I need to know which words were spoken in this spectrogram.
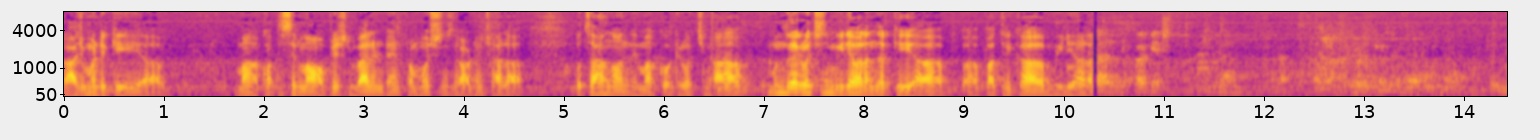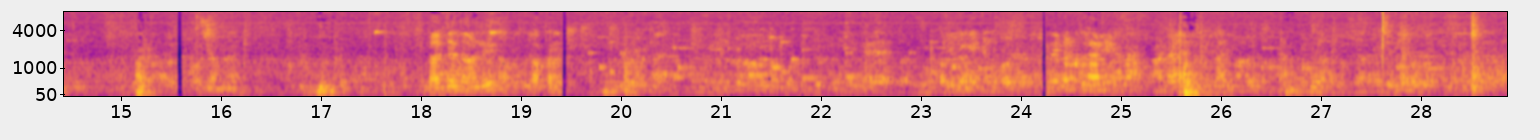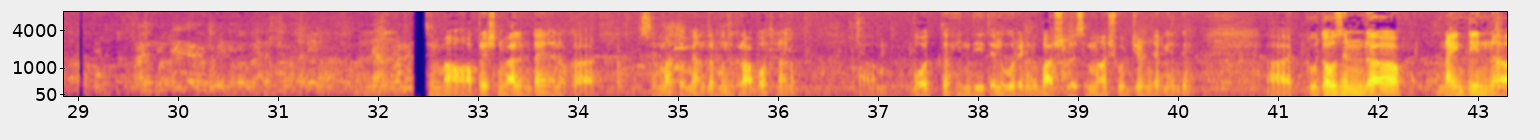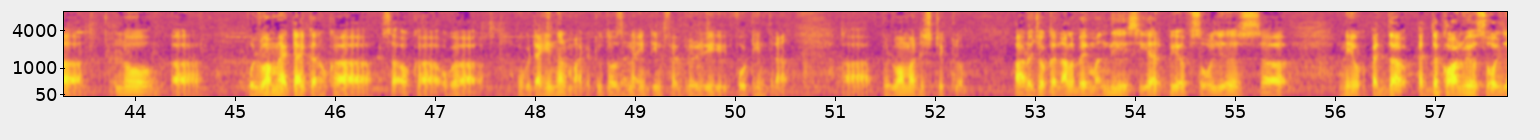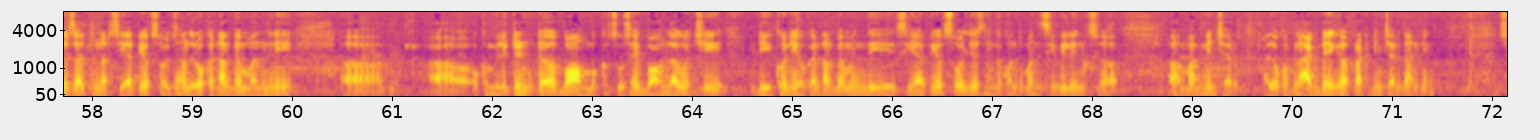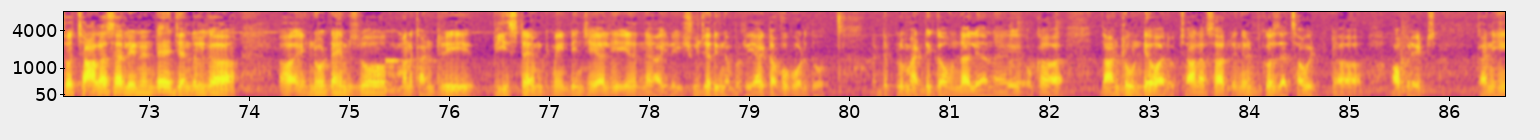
రాజమండ్రికి మా కొత్త సినిమా ఆపరేషన్ వ్యాలంటైన్ ప్రమోషన్స్ రావడం చాలా ఉత్సాహంగా ఉంది మాకు. ఇక్కడ వచ్చి ముందుగా ఇక్కడ వచ్చేసిన మీడియా వాళ్ళందరికీ పత్రిక మీడియా వాళ్ళ సినిమా ఆపరేషన్ వ్యాలంటైన్ అనే ఒక సినిమాతో మీ అందరి ముందుకు రాబోతున్నాను. బోత్ హిందీ తెలుగు రెండు భాషల్లో సినిమా షూట్ చేయడం జరిగింది. టూ థౌజండ్ నైన్టీన్లో పుల్వామా అటాక్ అని ఒక స- ఒక ఒక ఒకటి అయిందనమాట టూ థౌజండ్ నైన్టీన్ ఫిబ్రవరి ఫోర్టీన్త్న పుల్వామా డిస్ట్రిక్ట్లో. ఆ రోజు ఒక నలభై మంది సిఆర్పిఎఫ్ సోల్జర్స్ని ఒక పెద్ద పెద్ద కాన్వే ఆఫ్ సోల్జర్స్ వెళ్తున్నారు సిఆర్పిఎఫ్ సోల్జర్స్. అందులో ఒక నలభై మందిని ఒక మిలిటెంట్ బాంబ్ ఒక సూసైడ్ బాంబ్ లాగా వచ్చి ఢీకొని ఒక నలభై మంది సిఆర్పిఎఫ్ సోల్జర్స్ ఇంకా కొంతమంది సివిలియన్స్ మరణించారు. అది ఒక బ్లాక్ డేగా ప్రకటించారు దాన్ని. సో చాలాసార్లు ఏంటంటే జనరల్గా ఎన్నో టైమ్స్లో మన కంట్రీ పీస్ టైంకి మెయింటైన్ చేయాలి. ఏదైనా ఇలా ఇష్యూ జరిగినప్పుడు రియాక్ట్ అవ్వకూడదు. డిప్లొమాటిక్గా ఉండాలి అనే ఒక దాంట్లో ఉండేవారు చాలాసార్లు ఎందుకంటే because that's how it operates కానీ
